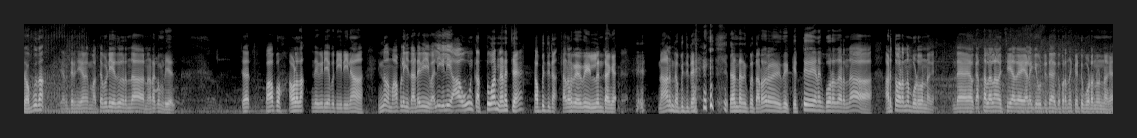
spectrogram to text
சவ்வு தான். எனக்கு தெரிஞ்சு எனக்கு மற்றபடி எதுவும் இருந்தால் நடக்க முடியாது. சரி பார்ப்போம் அவ்வளோதான் இந்த வீடியோ பற்றிக்கிட்டீங்கன்னா இன்னும் மாப்பிள்ளைக்கு தடவி வலி கிளி ஆவும் கத்துவான்னு நினச்சேன். தப்பிச்சிட்டான். தடவுற எதுவும் இல்லைன்ட்டாங்க. நானும் தப்பிச்சிட்டேன். வேண்டாம் இப்போ தடவுற இது கெட்டு எனக்கு போகிறதா இருந்தால் அடுத்த வாரம் தான் போடுவோன்னாங்க. இந்த கத்தலெல்லாம் வச்சு அதை இலக்கி விட்டுட்டு அதுக்கப்புறம் தான் கெட்டு போடணுன்னாங்க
